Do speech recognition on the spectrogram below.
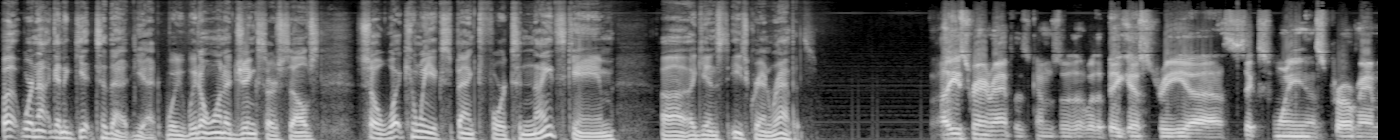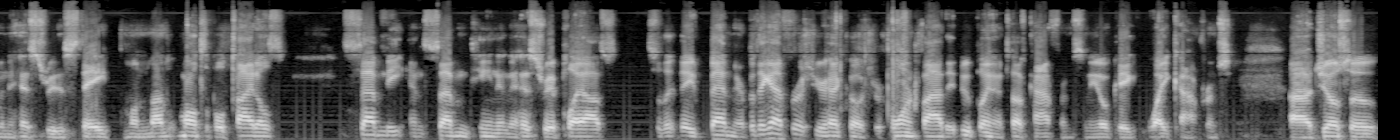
But we're not going to get to that yet. We we don't want to jinx ourselves. So, what can we expect for tonight's game uh, against East Grand Rapids? East Grand Rapids comes with a, with a big history, uh, sixth winningest program in the history of the state, won multiple titles, 70 and 17 in the history of playoffs. So that they've been there, but they got a first year head coach. They're four and five. They do play in a tough conference in the OK White Conference. Uh, Joseph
